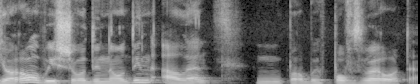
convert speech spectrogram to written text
Йоро вийшов один на один, але пробив повз ворота.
